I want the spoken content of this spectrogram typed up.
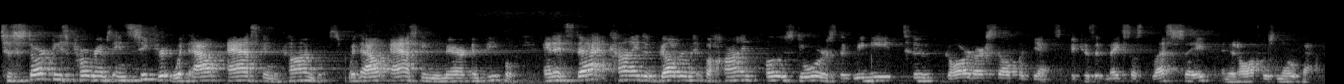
to start these programs in secret without asking Congress, without asking the American people. And it's that kind of government behind closed doors that we need to guard ourselves against because it makes us less safe and it offers no value.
